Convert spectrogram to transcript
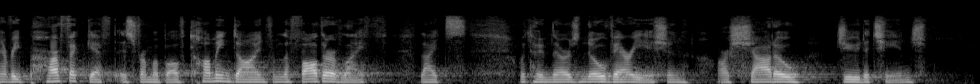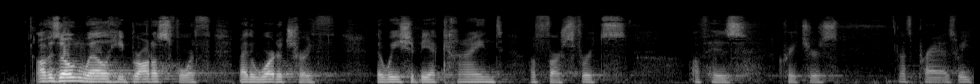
and every perfect gift is from above, coming down from the Father of life, lights, with whom there is no variation or shadow due to change. Of his own will, he brought us forth by the word of truth, that we should be a kind of first fruits of his creatures. Let's pray as we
